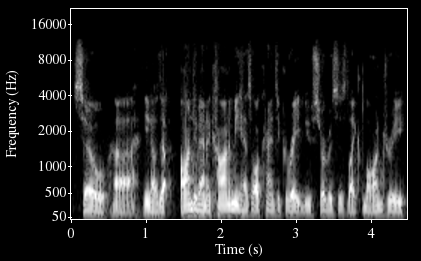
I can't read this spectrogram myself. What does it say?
So, uh, you know, the on demand economy has all kinds of great new services like laundry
